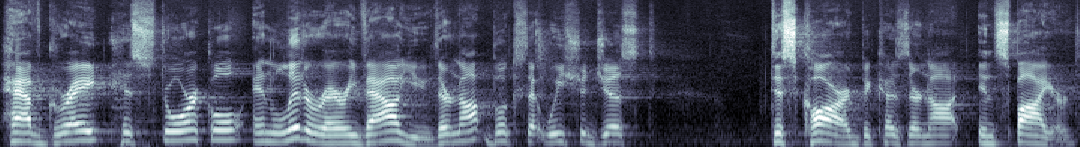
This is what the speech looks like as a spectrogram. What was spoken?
have great historical and literary value. They're not books that we should just discard because they're not inspired.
